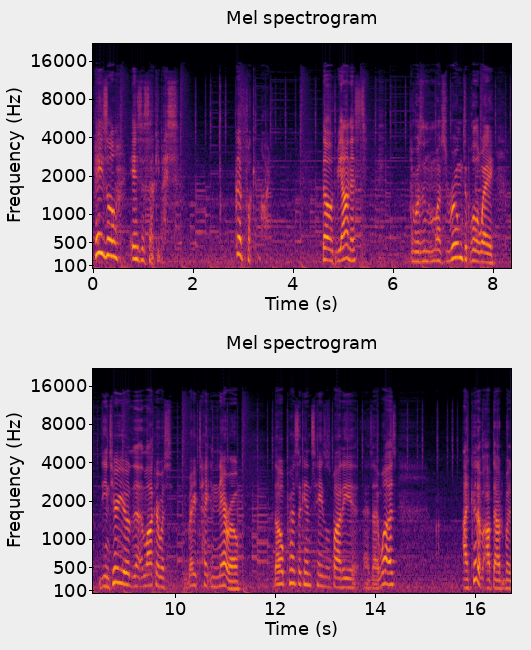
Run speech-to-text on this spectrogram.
Hazel is a succubus. Good fucking lord. Though, to be honest, there wasn't much room to pull away. The interior of the locker was very tight and narrow. Though pressed against Hazel's body as I was, I could have opted out but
